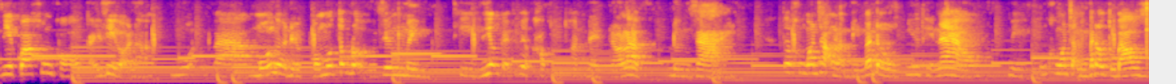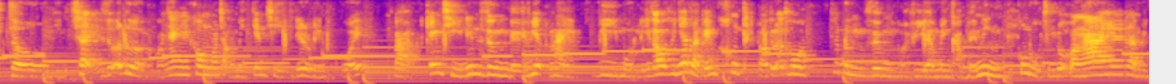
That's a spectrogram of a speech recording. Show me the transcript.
đi qua không có cái gì gọi là muộn và mỗi người đều có một tốc độ của riêng mình, thì riêng cái việc học thuật này nó là đường dài. Tức không quan trọng là mình bắt đầu như thế nào, mình cũng không quan trọng mình bắt đầu từ bao giờ, mình chạy giữa đường có nhanh hay không, quan trọng là mình kiên trì đi được đến cuối. Và em chỉ nên dừng cái việc này vì một lý do duy nhất là cái em không thích nó nữa thôi. Chứ đừng dừng bởi vì là mình cảm thấy mình không đủ trình độ bằng ai, hay là mình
